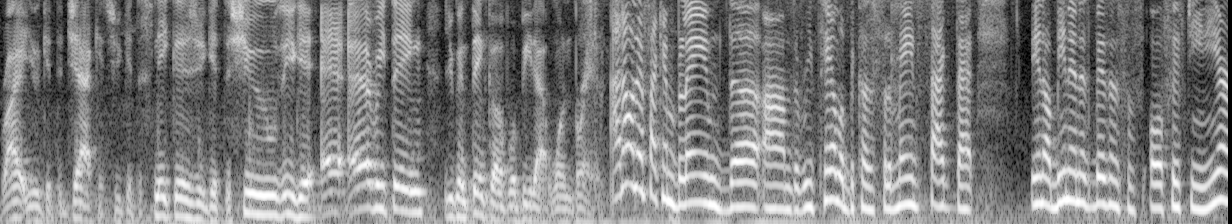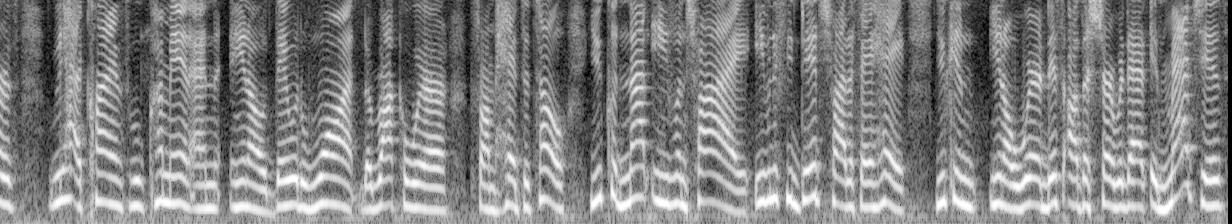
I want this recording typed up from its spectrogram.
right? You get the jackets, you get the sneakers, you get the shoes, you get everything you can think of would be that one brand. I don't know if I can blame the um, the retailer because for the main fact that you know being in this business for over 15 years, we had clients who come in and you know they would want the Rocawear from head to toe. You could not even try, even if you did try to say, hey, you can you know wear this other shirt with that. It matches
